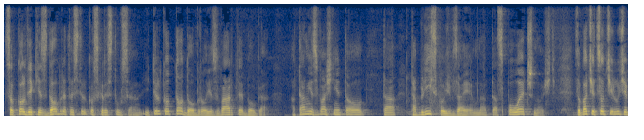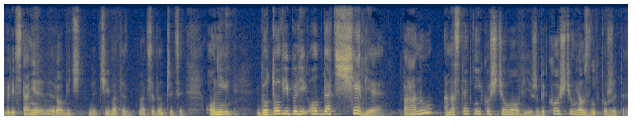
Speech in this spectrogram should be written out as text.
Cokolwiek jest dobre, to jest tylko z Chrystusa i tylko to dobro jest warte Boga. A tam jest właśnie to, ta ta bliskość wzajemna, ta społeczność. Zobaczcie, co ci ludzie byli w stanie robić, ci Macedonczycy. Oni gotowi byli oddać siebie Panu, a następnie Kościołowi, żeby Kościół miał z nich pożytek.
